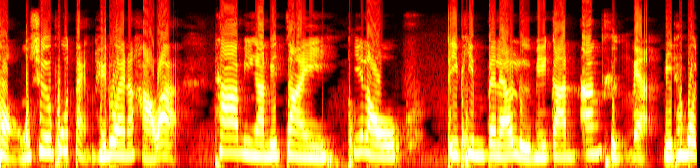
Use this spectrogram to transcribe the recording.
ของชื่อผู้แต่งให้ด้วยนะคะว่า ถ้ามีงานวิจัย ที่เราตีพิมพ์ไปแล้วหรือมีการอ้างถึงเนี่ย มีทั้งหมด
